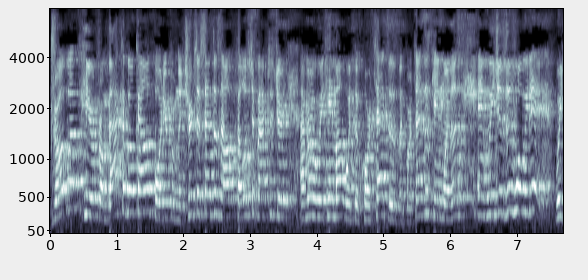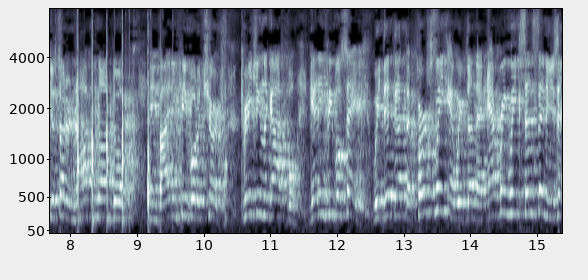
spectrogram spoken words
drove up here from Vacaville, California, from the church sent us out, Fellowship Baptist Church. I remember we came out with the Cortezes. The Cortezes came with us, and we just did what we did. We just started knocking on doors, inviting people to church, preaching the gospel, getting people saved. We did that the first week, and we've done that every week since then. And you say,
